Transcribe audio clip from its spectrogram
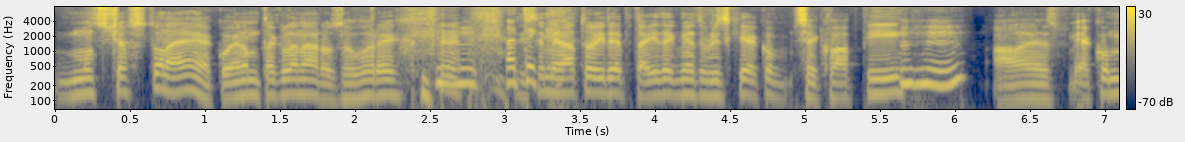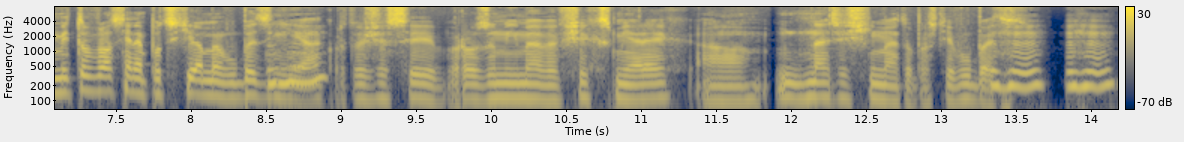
moc často ne, jako jenom takhle na rozhovorech. Mm-hmm. A Když tak... se mi na to lidé ptají, tak mě to vždycky jako překvapí. Mm-hmm. Ale jako my to vlastně nepocítíme vůbec mm-hmm. nijak, protože si rozumíme ve všech směrech a neřešíme to prostě vůbec. Mm-hmm.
